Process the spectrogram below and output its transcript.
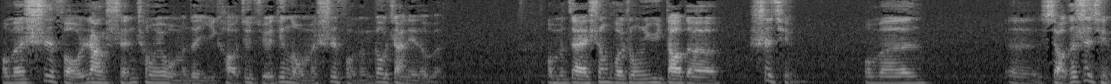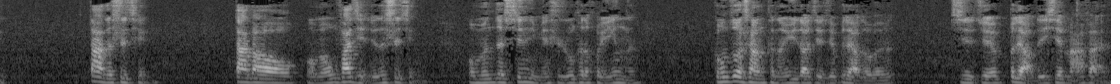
我们是否让神成为我们的依靠，就决定了我们是否能够站立的稳。我们在生活中遇到的事情，我们呃小的事情、大的事情，大到我们无法解决的事情，我们的心里面是如何的回应呢？工作上可能遇到解决不了的问，解决不了的一些麻烦，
